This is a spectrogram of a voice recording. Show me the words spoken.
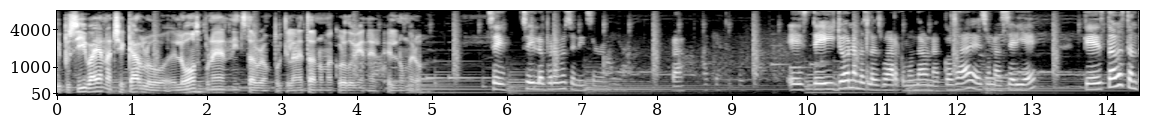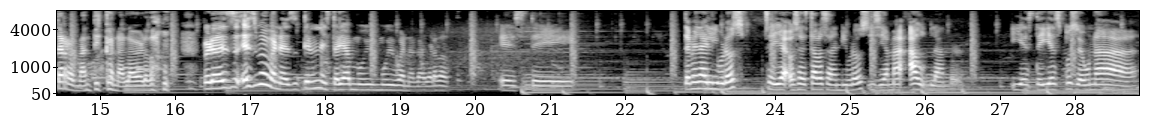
y pues sí vayan a checarlo lo vamos a poner en Instagram porque la neta no me acuerdo bien el, número sí sí lo ponemos en Instagram este y yo nada más les voy a recomendar una cosa es una serie que está bastante romántica, la verdad. Pero es, es muy buena, tiene una historia muy, muy buena, la verdad. Este. También hay libros, o sea, está basada en libros y se llama Outlander. Y este, y es pues de una.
